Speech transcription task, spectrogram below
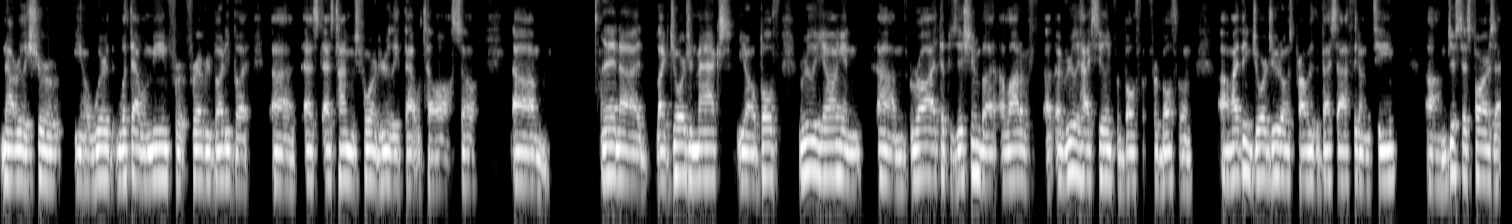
not really sure, you know, where what that will mean for, for everybody. But uh, as, as time moves forward, really that will tell all. So um, and then uh, like George and Max, you know, both really young and um, raw at the position, but a lot of a, really high ceiling from both for both of them. Um, I think George Udo is probably the best athlete on the team, um, just as far as an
